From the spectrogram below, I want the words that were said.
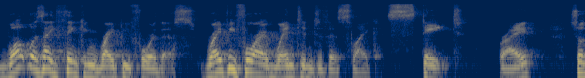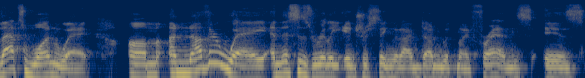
what was i thinking right before this? Right before i went into this like state right? So that's one way. Um, another way and this is really interesting that i've done with my friends is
